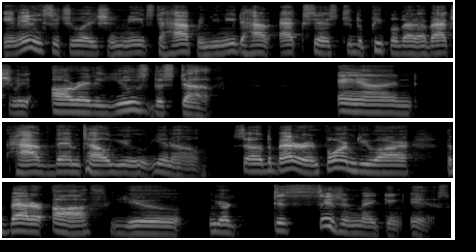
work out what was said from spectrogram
in any situation needs to happen you need to have access to the people that have actually already used the stuff and have them tell you you know so the better informed you are the better off you your decision making is.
